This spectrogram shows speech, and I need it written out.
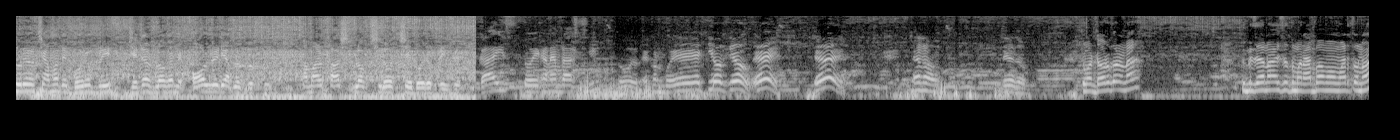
দূরে হচ্ছে আমাদের ভৈরব ব্রিজ যেটার ব্লগ আমি অলরেডি আপলোড করছি। আমার ফার্স্ট ব্লগ ছিল হচ্ছে ভৈরব ব্রিজের গাইস তো এখানে আমরা আসছি। তো এখন এ কেউ কেউ এ এ, কেন? ঠিক আছে তোমার ডর করে না? তুমি জানো আইছো, তোমার আব্বা মা মারতো না?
